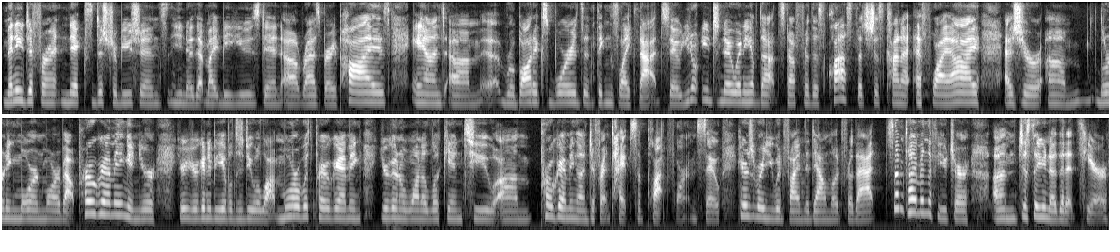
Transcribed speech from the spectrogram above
many different NIX distributions, you know, that might be used in uh, Raspberry Pis and um, robotics boards and things like that. So you don't need to know any of that stuff for this class. That's just kind of FYI, as you're um, learning more and more about programming and you're, you're, you're going to be able to do a lot more with programming, you're going to want to look into um, programming on different types of platforms. So here's where you would find the download for that sometime in the future, um, just so you know that it's here.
